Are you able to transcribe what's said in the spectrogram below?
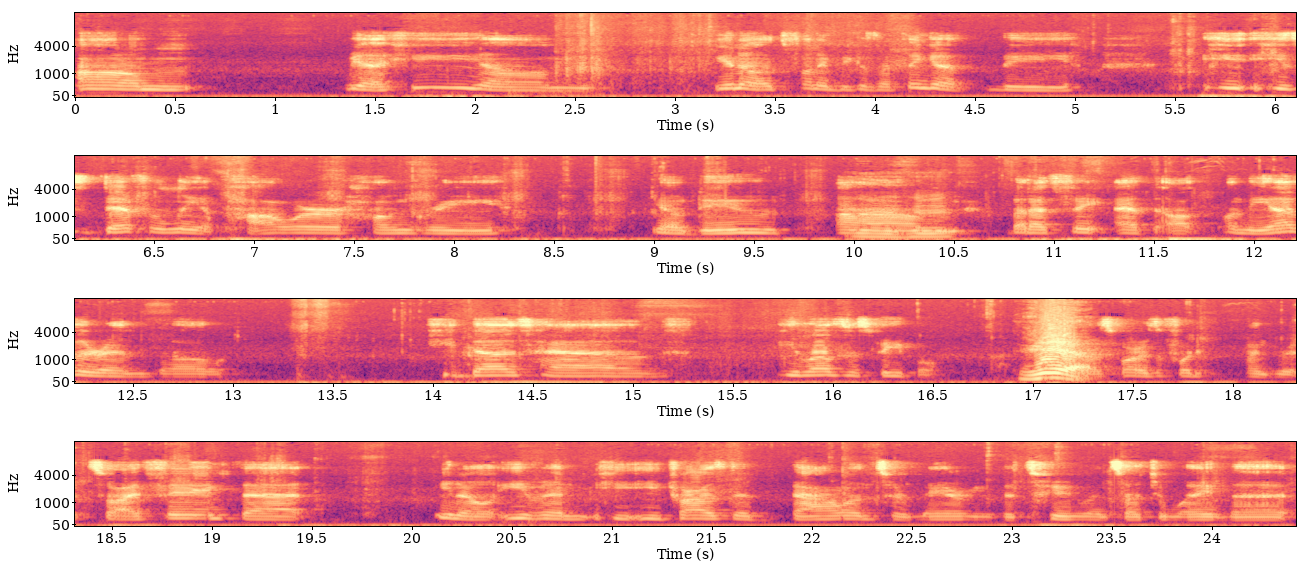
Um. Yeah. He. Um. You know, it's funny because I think at the he he's definitely a power hungry, you know, dude. Um. Mm-hmm. But I think at on the other end though, he does have he loves his people. Yeah. As far as the 4,500. So I think that, you know, even he, he tries to balance or marry the two in such a way that,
